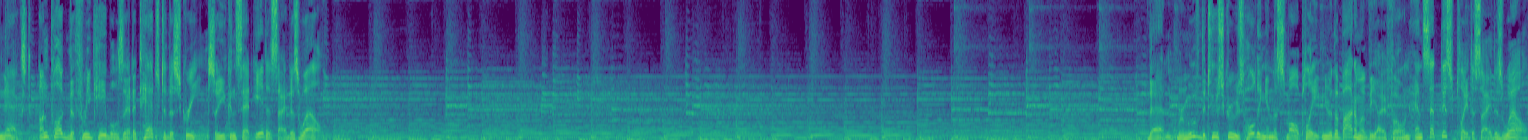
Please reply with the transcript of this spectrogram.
Next, unplug the three cables that attach to the screen so you can set it aside as well. Then, remove the two screws holding in the small plate near the bottom of the iPhone and set this plate aside as well.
